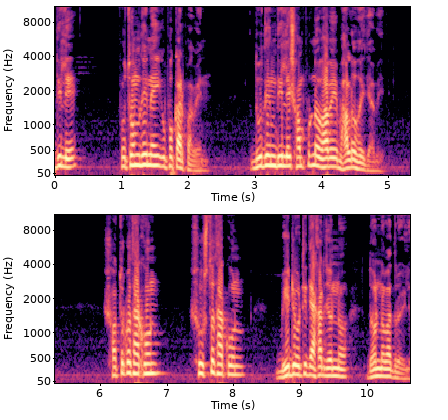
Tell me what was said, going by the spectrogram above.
দিলে প্রথম দিনেই উপকার পাবেন। দুদিন দিলে সম্পূর্ণভাবে ভালো হয়ে যাবে। সতর্ক থাকুন সুস্থ থাকুন। ভিডিওটি দেখার জন্য ধন্যবাদ রইল।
